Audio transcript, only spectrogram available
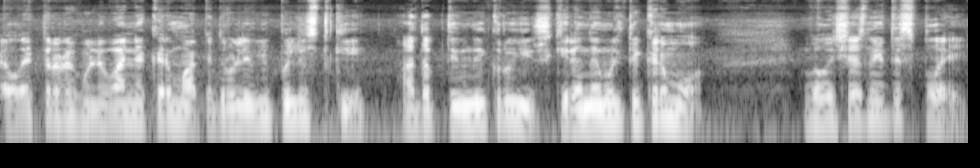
електрорегулювання керма, підрульові пелюстки, адаптивний круїз, шкіряне мультикермо, величезний дисплей,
